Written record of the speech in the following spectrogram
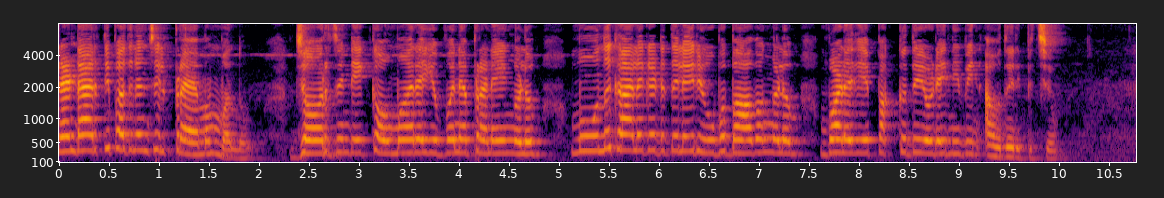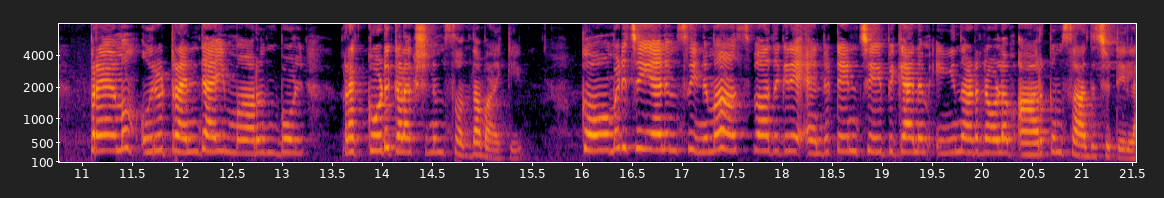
രണ്ടായിരത്തി പതിനഞ്ചിൽ പ്രേമം വന്നു. ജോർജിന്റെ കൗമാര യൗവന പ്രണയങ്ങളും മൂന്ന് കാലഘട്ടത്തിലെ രൂപഭാവങ്ങളും വളരെ പക്വതയോടെ നിവിൻ അവതരിപ്പിച്ചു. പ്രേമം ഒരു ട്രെൻഡായി മാറുമ്പോൾ റെക്കോർഡ് കളക്ഷനും സ്വന്തമാക്കി. കോമഡി ചെയ്യാനും സിനിമ ആസ്വാദകരെ എന്റർടൈൻ ചെയ്യിപ്പിക്കാനും ഈ നടനോളം ആർക്കും സാധിച്ചിട്ടില്ല.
